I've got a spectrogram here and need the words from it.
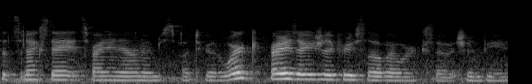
So it's the next day, it's Friday now and I'm just about to go to work. Fridays are usually pretty slow at my work, so it shouldn't be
